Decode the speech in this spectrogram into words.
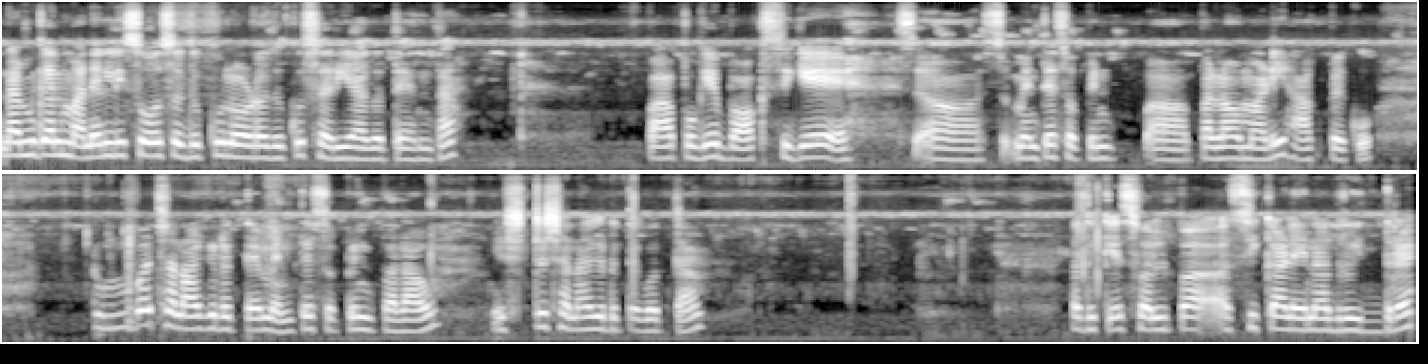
ನಮಗಲ್ಲಿ ಮನೆಯಲ್ಲಿ ಸೋಸೋದಕ್ಕೂ ನೋಡೋದಕ್ಕೂ ಸರಿಯಾಗುತ್ತೆ ಅಂತ. ಪಾಪುಗೆ ಬಾಕ್ಸಿಗೆ ಮೆಂತ್ಯ ಸೊಪ್ಪಿನ ಪಲಾವ್ ಮಾಡಿ ಹಾಕಬೇಕು. ತುಂಬ ಚೆನ್ನಾಗಿರುತ್ತೆ ಮೆಂತ್ಯ ಸೊಪ್ಪಿನ ಪಲಾವ್. ಎಷ್ಟು ಚೆನ್ನಾಗಿರುತ್ತೆ ಗೊತ್ತಾ? ಅದಕ್ಕೆ ಸ್ವಲ್ಪ ಹಸಿಕಾಳು ಏನಾದರೂ ಇದ್ದರೆ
